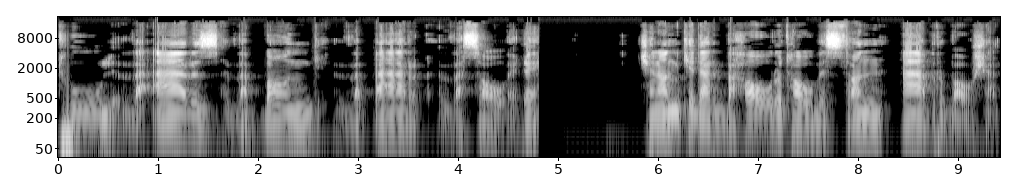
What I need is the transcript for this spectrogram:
طول و عرض و بانگ و برق و سائقه چنان که در بهار و تابستان ابر باشد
